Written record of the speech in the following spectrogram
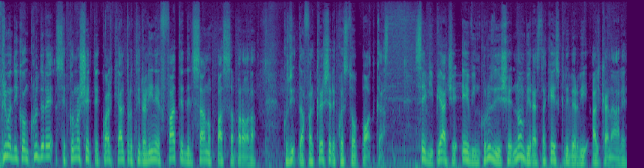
Prima di concludere, se conoscete qualche altro tiraline, fate del sano passaparola, così da far crescere questo podcast. Se vi piace e vi incuriosisce, non vi resta che iscrivervi al canale.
